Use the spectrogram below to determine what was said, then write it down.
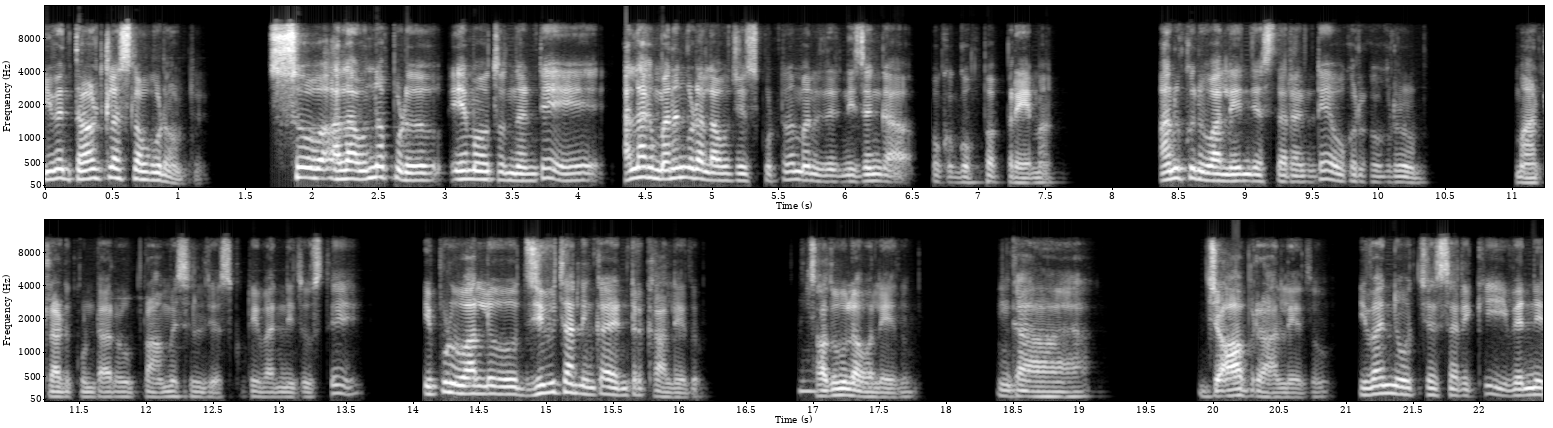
ఈవెన్ థర్డ్ క్లాస్ లవ్ కూడా ఉంటది. సో, అలా ఉన్నప్పుడు ఏమవుతుందంటే, అలాగ మనం కూడా లవ్ చేసుకుంటున్నాం. మనది నిజంగా ఒక గొప్ప ప్రేమ. అనుకుని వాళ్ళు ఏం చేస్తారంటే ఒకరికొకరు మాట్లాడుకుంటారు. ప్రామిస్‌లు చేసుకుంటూ ఇవన్నీ చూస్తే, ఇప్పుడు వాళ్ళు జీవితాన్ని ఇంకా ఎంటర్ కాలేదు. చదువులు అవ్వలేదు. ఇంకా జాబ్ రాలేదు. ఇవన్నీ వచ్చేసరికి ఇవన్నీ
